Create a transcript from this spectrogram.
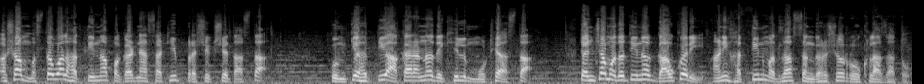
अशा मस्तवाल हत्तींना पकडण्यासाठी प्रशिक्षित असतात. कुमकी हत्ती आकारानं देखील मोठे असतात. त्यांच्या मदतीनं गावकरी आणि हत्तींमधला संघर्ष रोखला जातो.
